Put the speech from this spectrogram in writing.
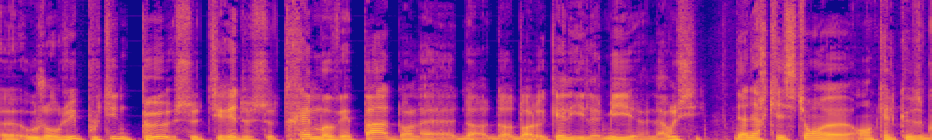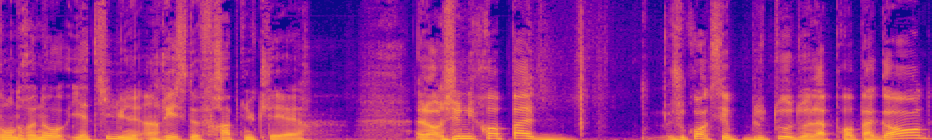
aujourd'hui Poutine peut se tirer de ce très mauvais pas dans, la, dans, lequel il a mis la Russie. Dernière question en quelques secondes, Renaud. Y a-t-il un risque de frappe nucléaire? Alors, je n'y crois pas. Je crois que c'est plutôt de la propagande,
